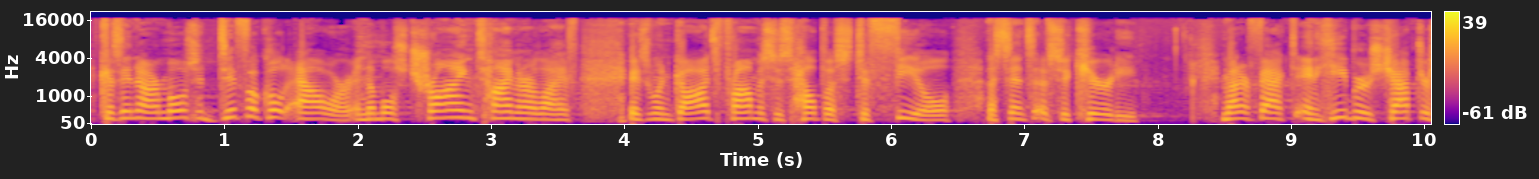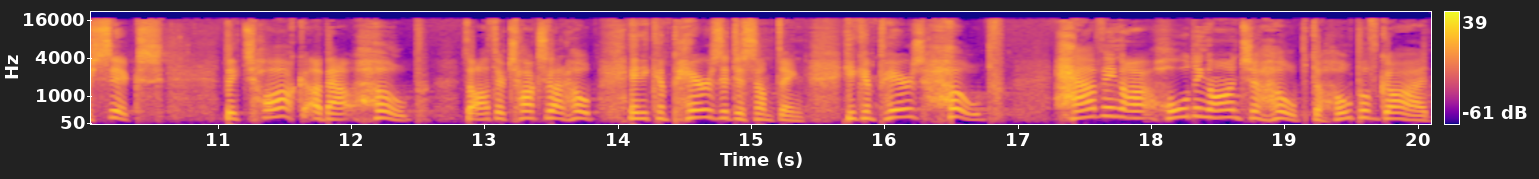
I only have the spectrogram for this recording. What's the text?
Because in our most difficult hour, in the most trying time in our life, is when God's promises help us to feel a sense of security. Matter of fact, in Hebrews chapter 6, they talk about hope the author talks about hope and he compares it to something. He compares hope, having, uh, holding on to hope, the hope of God,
